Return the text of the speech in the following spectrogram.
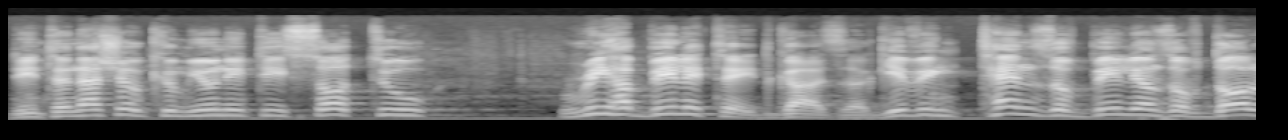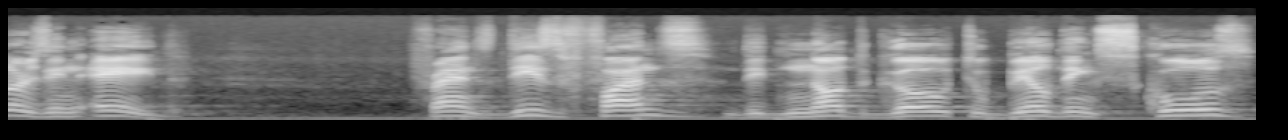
The international community sought to rehabilitate Gaza, giving tens of billions of dollars in aid. Friends, these funds did not go to building schools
